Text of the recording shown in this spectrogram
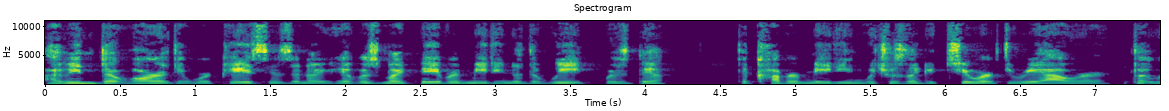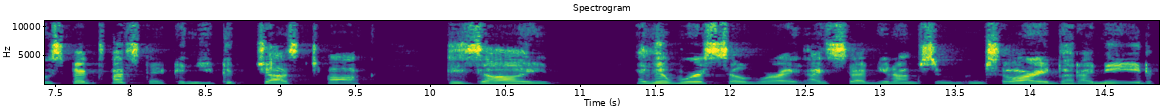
I mean, there are there were cases, and I, it was my favorite meeting of the week was the the cover meeting, which was like a two or three hour, but it was fantastic, and you could just talk design. And there were some where I, I said, you know, I'm I'm sorry, but I need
